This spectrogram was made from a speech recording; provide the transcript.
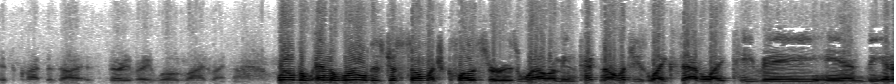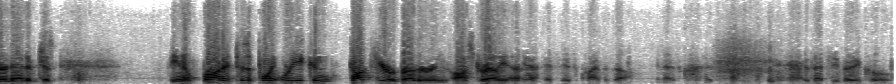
it's quite bizarre. It's very, very worldwide right now. Well, the, and the world is just so much closer as well. I mean, technologies like satellite TV and the internet have just, you know, brought it to the point where you can talk to your brother in Australia. Yeah, it's it's quite bizarre. It's quite it's actually very cool.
